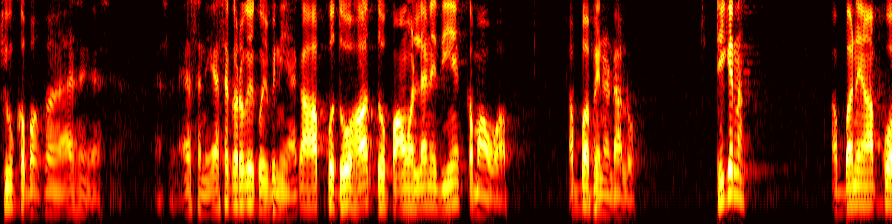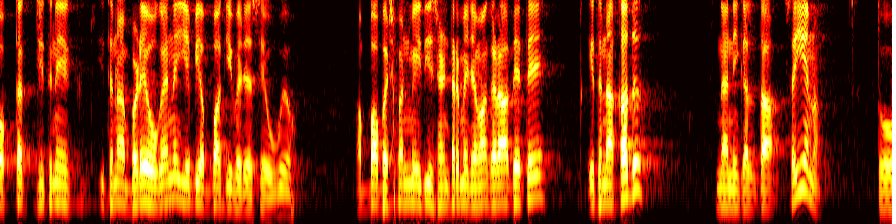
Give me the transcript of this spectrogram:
کیوں کما ایسا نہیں ایسا کرو گے کوئی بھی نہیں آئے گا آپ کو دو ہاتھ دو پاؤں اللہ نے دیے کماؤ آپ ابا پہ نہ ڈالو ٹھیک ہے نا ابا نے آپ کو اب تک جتنے اتنا بڑے ہو گئے نا یہ بھی ابا کی وجہ سے ہوئے ہو ابا بچپن میں عیدی سینٹر میں جمع کرا دیتے اتنا قد نہ نکلتا صحیح ہے نا تو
